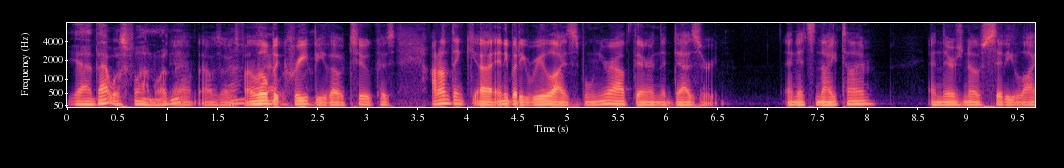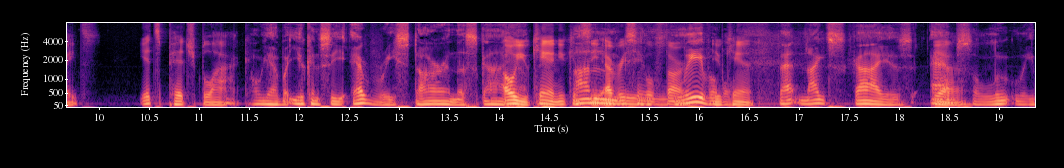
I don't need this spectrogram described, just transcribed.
yeah, that was fun, wasn't Yeah, it? Yeah, that was always Huh? fun. A little bit creepy though too, because I don't think uh, anybody realizes when you're out there in the desert and it's nighttime and there's no city lights, it's pitch black. Oh yeah, but you can see every star in the sky. Oh, you can. You can see every single star. You Unbelievable. can. That night sky is Yeah. absolutely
